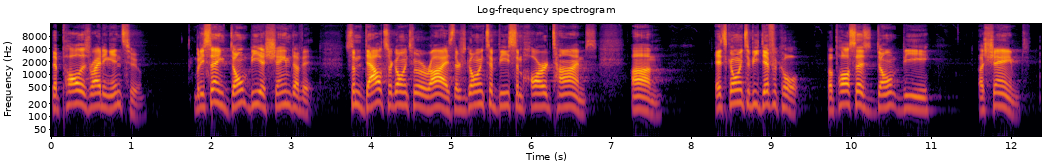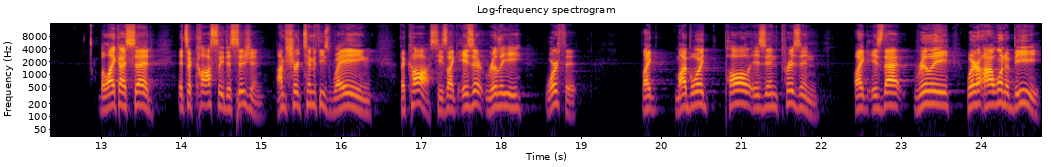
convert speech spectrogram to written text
that Paul is writing into. But he's saying, don't be ashamed of it. Some doubts are going to arise. There's going to be some hard times. Um, it's going to be difficult. But Paul says, don't be ashamed. But like I said, it's a costly decision. I'm sure Timothy's weighing the cost. He's like, is it really worth it? Like, my boy Paul is in prison. Like, is that really where I want to be?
